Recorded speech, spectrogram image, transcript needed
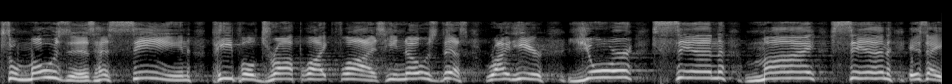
So Moses has seen people drop like flies. He knows this right here. Your sin, my sin is a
